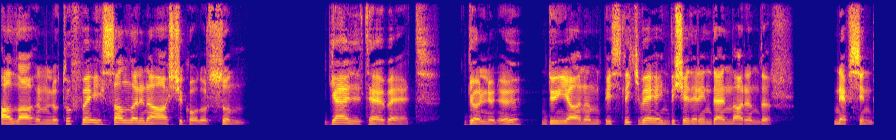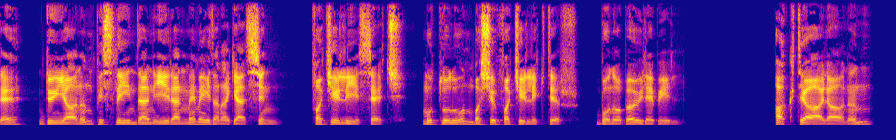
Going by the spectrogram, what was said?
Allah'ın lütuf ve ihsanlarına aşık olursun. Gel tevbe et. Gönlünü dünyanın pislik ve endişelerinden arındır. Nefsinde dünyanın pisliğinden iğrenme meydana gelsin. Fakirliği seç. Mutluluğun başı fakirliktir. Bunu böyle bil. Hak Teâlâ'nın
